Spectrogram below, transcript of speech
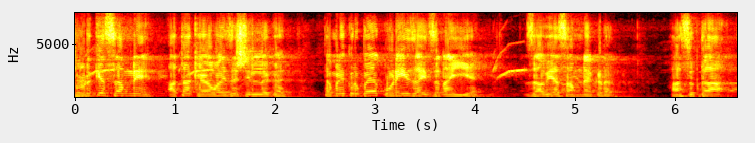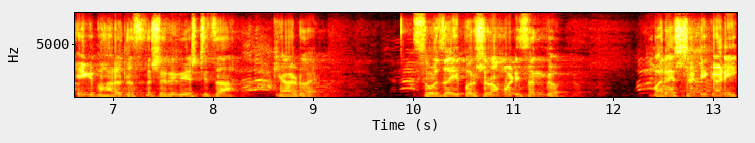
थोडके सामने आता खेळवायचे शिल्लक आहेत. त्यामुळे कृपया कोणीही जायचं नाहीये. जाऊया सामन्याकडं. हा सुद्धा एक भारदस्त शरीर यष्टीचा खेळाडू आहे. सोळजाई परशुरामवाडी संघ. बऱ्याचशा ठिकाणी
